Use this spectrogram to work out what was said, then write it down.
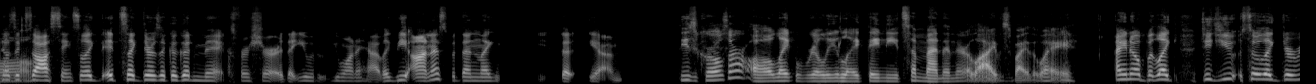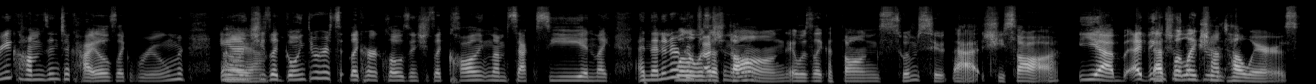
That was terrible. exhausting. So, like, it's like there's, like, a good mix for sure that you would you wanna have. Like, be honest, but then, like, y that yeah. These girls are all, like, really, like they need some men in their lives, by the way. I know, but, like, did you so, like, Dorit comes into Kyle's, like, room, Oh, and yeah. she's, like, going through her like, her clothes, and she's, like, calling them sexy and, like and then in her Well, it was a thong. It was like a thong swimsuit that she saw. Yeah, I think That's what, like, Chantel wears.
